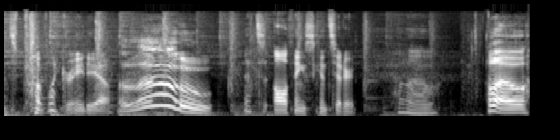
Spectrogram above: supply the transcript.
It's public radio. Hello. That's all things considered. Hello. Hello.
